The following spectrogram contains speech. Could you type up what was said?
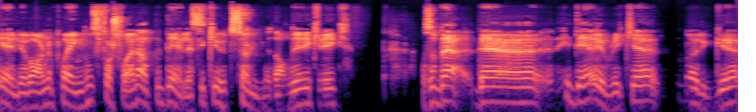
evigvarende poeng hos Forsvaret, er at det deles ikke ut sølvmedaljer i krig. Altså det, det, I det øyeblikket Norge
